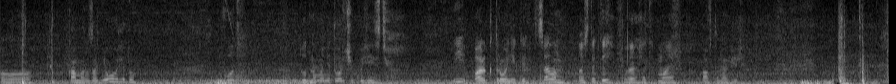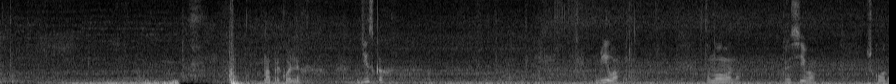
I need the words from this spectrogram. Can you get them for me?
о, камеру заднього огляду. Вот. Тут на моніторчику є. І парктроніки. В цілому ось такий вигляд має автомобіль. На прикольних дисках. Біла, тонована, красива шкода.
